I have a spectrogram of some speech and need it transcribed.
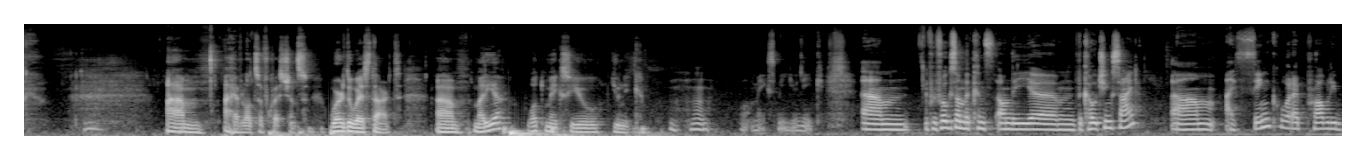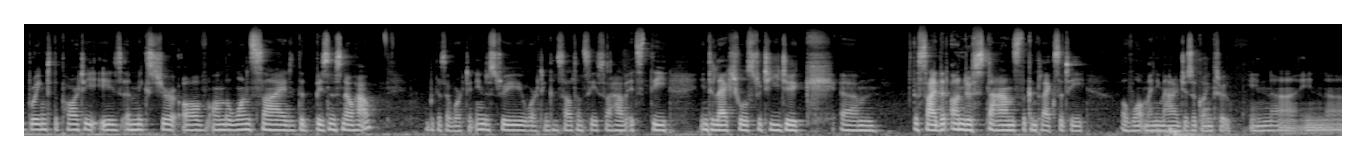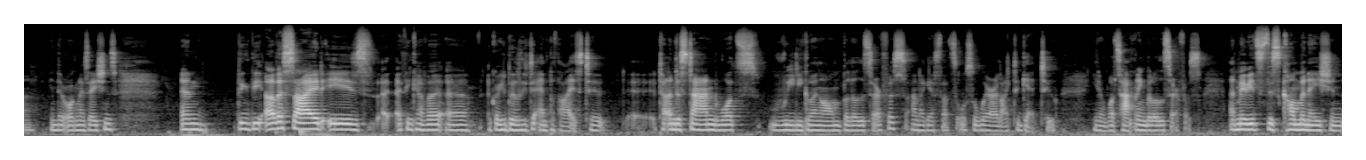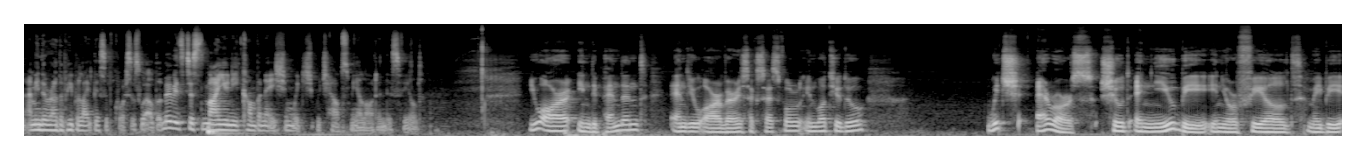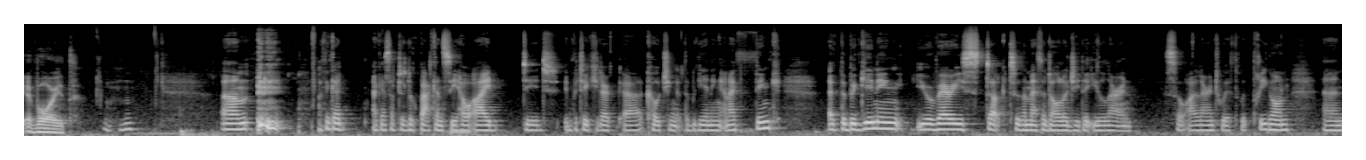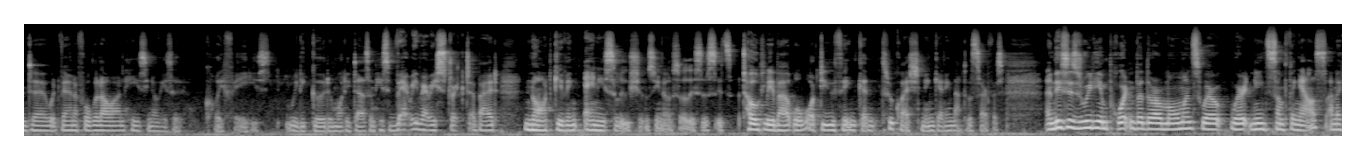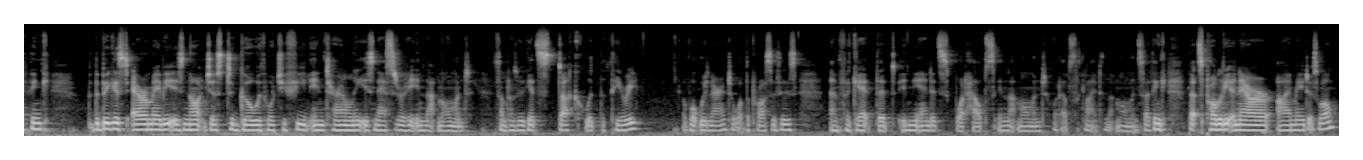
Um, I have lots of questions. Where do I start? Um, Maria, what makes you unique? Mm-hmm. What makes me unique? Um, if we focus on the cons- on the um, the coaching side, um, I think what I probably bring to the party is a mixture of, on the one side, the business know-how, because I worked in industry, worked in consultancy, so I have it's the intellectual, strategic, um, the side that understands the complexity of what many managers are going through in uh, in uh, in their organizations and I think the other side is I think have a, a, a great ability to empathize to uh, to understand what's really going on below the surface. And I guess that's also where I like to get to you know what's happening below the surface. And maybe it's this combination I mean there are other people like this of course as well but maybe it's just my unique combination which which helps me a lot in this field. You are independent and you are very successful in what you do which errors should a newbie in your field maybe avoid? Mm-hmm. Um, I think I, I guess I have to look back and see how I did, in particular, uh, coaching at the beginning. And I think at the beginning, you're very stuck to the methodology that you learn. So I learned with, with Trigon and uh, with Werner Vogelauer, and he's, you know, he's a Coryphée. He's really good in what he does, and he's very, very strict about not giving any solutions. You know, so this is it's totally about well, what do you think, and through questioning, getting that to the surface. And this is really important, but there are moments where where it needs something else, and I think the biggest error maybe is not just to go with what you feel internally is necessary in that moment. Sometimes we get stuck with the theory of what we learned or what the process is and forget that in the end it's what helps in that moment, what helps the client in that moment. So I think that's probably an error I made as well.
